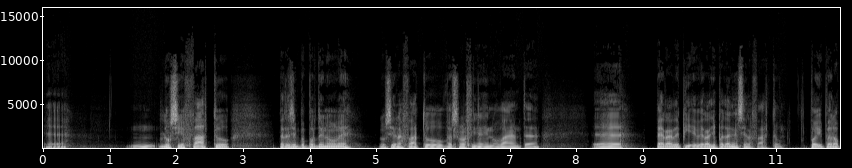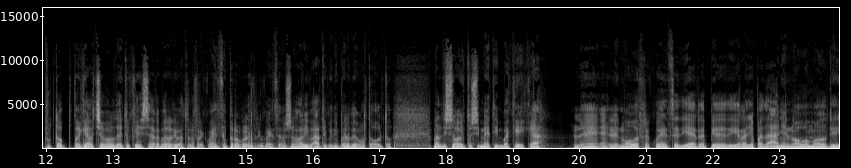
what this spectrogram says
Eh, lo si è fatto, per esempio, Pordenone lo si era fatto verso la fine dei 90. Eh, per Radio Padania si era fatto. Poi però purtroppo, perché ci avevano detto che sarebbero arrivate le frequenze, però quelle frequenze non sono arrivate, quindi poi l'abbiamo tolto. Ma di solito si mette in bacheca le, le nuove frequenze di, RP, di Radio Padania, il nuovo modo di...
